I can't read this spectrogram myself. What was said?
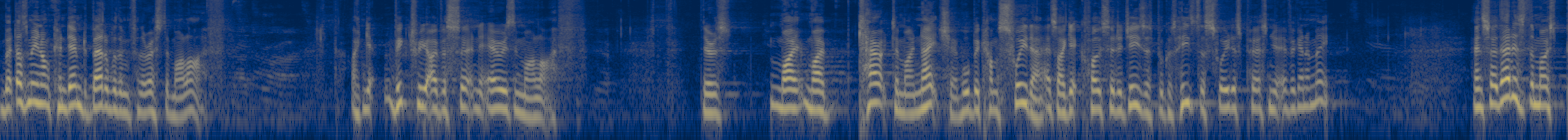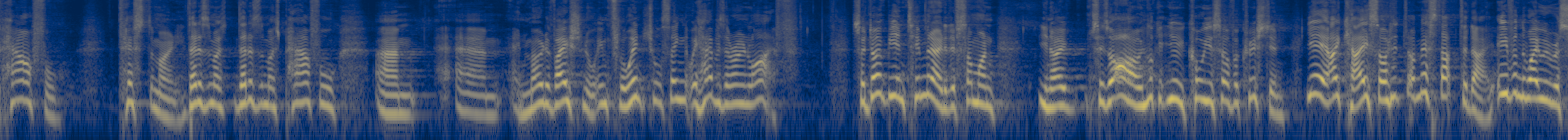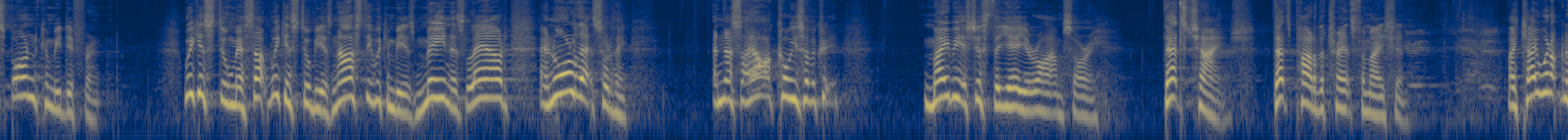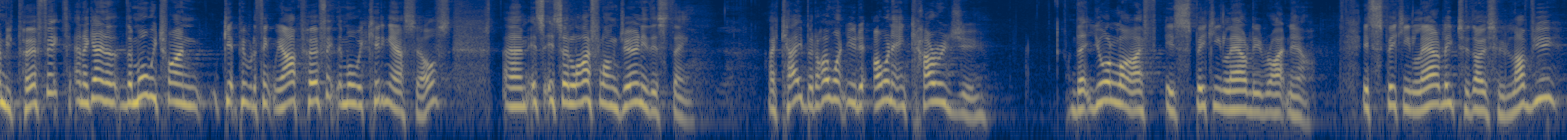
but it doesn't mean I'm condemned to battle with them for the rest of my life. I can get victory over certain areas in my life. There's my, my character, my nature will become sweeter as I get closer to Jesus because he's the sweetest person you're ever going to meet. And so that is the most powerful testimony. That is the most, that is the most powerful um, um, and motivational, influential thing that we have is our own life. So don't be intimidated if someone, you know, says, "Oh, look at you, call yourself a Christian." Yeah, okay, so I messed up today. Even the way we respond can be different. We can still mess up. We can still be as nasty. We can be as mean, as loud, and all of that sort of thing. And they say, "Oh, call yourself a Christian." Maybe it's just the, "Yeah, you're right. I'm sorry." That's change. That's part of the transformation. Okay, we're not going to be perfect. And again, the more we try and get people to think we are perfect, the more we're kidding ourselves. Um, it's, it's a lifelong journey, this thing. Okay, but I want, you to, I want to encourage you that your life is speaking loudly right now. It's speaking loudly to those who love you,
